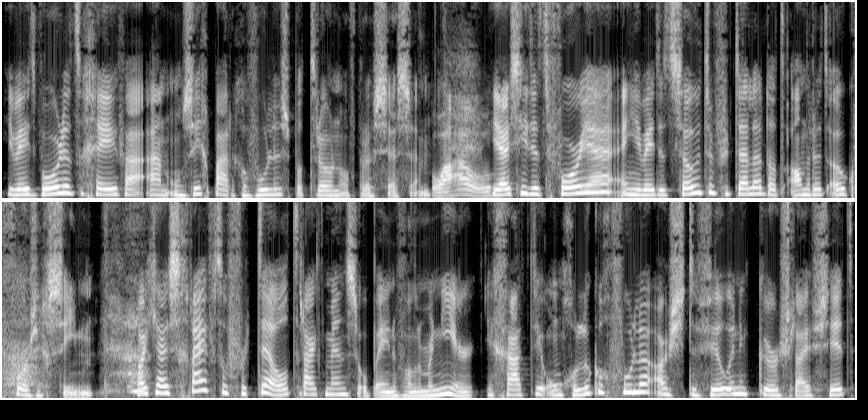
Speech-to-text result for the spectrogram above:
Je weet woorden te geven aan onzichtbare gevoelens, patronen of processen. Wauw. Jij ziet het voor je en je weet het zo te vertellen dat anderen het ook voor zich zien. Wat jij schrijft of vertelt raakt mensen op een of andere manier. Je gaat je ongelukkig voelen als je te veel in een keurslijf zit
